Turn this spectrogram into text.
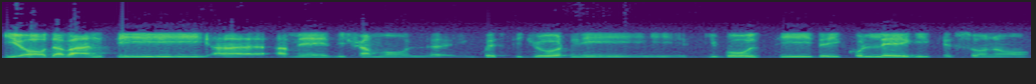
io ho davanti a, a me, diciamo, in questi giorni i volti dei colleghi che sono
